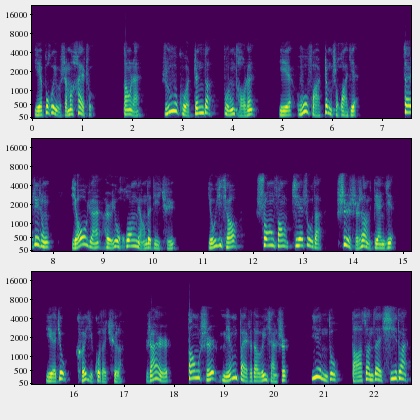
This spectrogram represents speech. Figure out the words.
也不会有什么害处。当然，如果真的不容讨论，也无法正式划界。在这种遥远而又荒凉的地区，有一条双方接受的事实上的边界，也就可以过得去了。然而，当时明摆着的危险是，印度打算在西段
